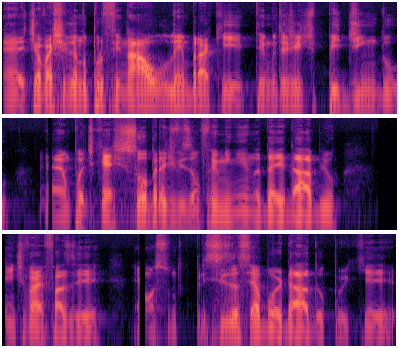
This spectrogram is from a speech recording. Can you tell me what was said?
É, a gente já vai chegando para o final. Lembrar que tem muita gente pedindo é, um podcast sobre a divisão feminina da EW. A gente vai fazer. É um assunto que precisa ser abordado, porque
